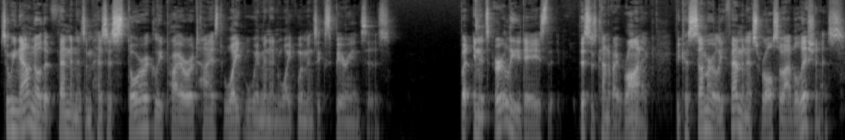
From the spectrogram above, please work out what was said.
So we now know that feminism has historically prioritized white women and white women's experiences. But in its early days, this was kind of ironic because some early feminists were also abolitionists.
